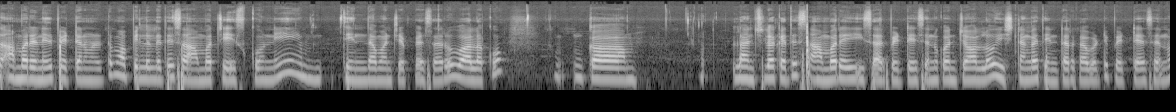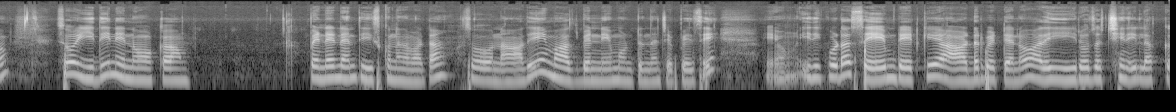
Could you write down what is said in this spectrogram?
సాంబార్ అనేది పెట్టాను అనమాట మా పిల్లలు అయితే సాంబార్ చేసుకొని తిందామని చెప్పేశారు. వాళ్ళకు ఇంకా లంచ్లోకి అయితే సాంబార్ ఈసారి పెట్టేశాను. కొంచెం వాళ్ళు ఇష్టంగా తింటారు కాబట్టి పెట్టేశాను. సో ఇది నేను ఒక పెండెంట్ అని తీసుకున్నాను అనమాట సో నాది మా హస్బెండ్ నేమ్ ఉంటుందని చెప్పేసి ఇది కూడా సేమ్ డేట్కి ఆర్డర్ పెట్టాను. అది ఈరోజు వచ్చింది. లక్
